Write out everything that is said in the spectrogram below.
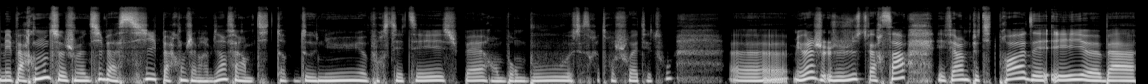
Mais par contre, je me dis, bah si, par contre, j'aimerais bien faire un petit top de nu pour cet été, super, en bambou, ce serait trop chouette et tout. Euh, mais voilà, je, je, veux juste faire ça et faire une petite prod et, et euh, bah,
